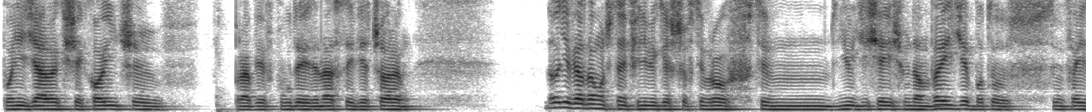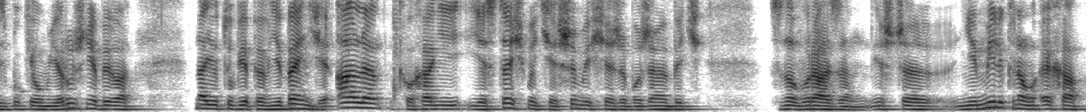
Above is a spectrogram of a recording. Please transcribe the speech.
poniedziałek się kończy, prawie w pół do 11 wieczorem. No nie wiadomo, czy ten filmik jeszcze w tym, ro- w tym dniu dzisiejszym nam wejdzie, bo to z tym Facebookiem u mnie różnie bywa. Na YouTubie pewnie będzie, ale kochani, jesteśmy, cieszymy się, że możemy być znowu razem. Jeszcze nie milkną echa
